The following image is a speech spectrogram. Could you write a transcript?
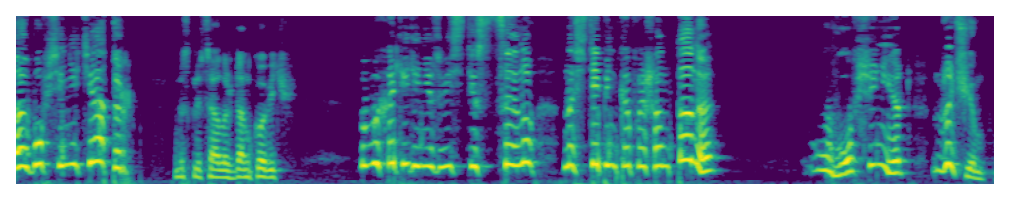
а вовсе не театр, — восклицала Жданкович. — Вы хотите не звести сцену на степень кафе «Шантана»? — Вовсе нет. Зачем?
